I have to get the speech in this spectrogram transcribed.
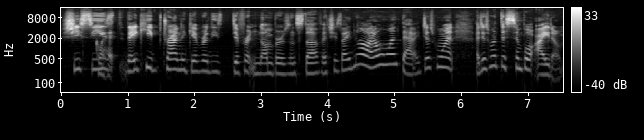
she sees they keep trying to give her these different numbers and stuff, and she's like, "No, I don't want that. I just want, I just want this simple item."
